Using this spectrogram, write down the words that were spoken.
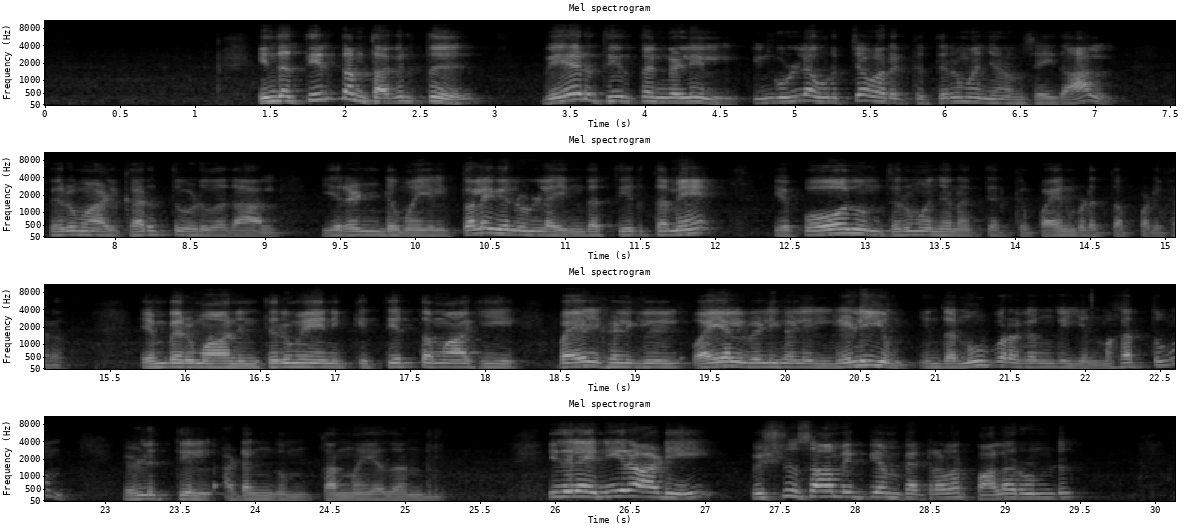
இந்த தீர்த்தம் தவிர்த்து வேறு தீர்த்தங்களில் இங்குள்ள உற்சவருக்கு திருமஞ்சனம் செய்தால் பெருமாள் கருத்து விடுவதால் இரண்டு மைல் தொலைவில் உள்ள இந்த தீர்த்தமே எப்போதும் திருமஞ்சனத்திற்கு பயன்படுத்தப்படுகிறது. எம்பெருமானின் திருமேனிக்கு தீர்த்தமாகி வயல்களில் வயல்வெளிகளில் நெளியும் இந்த நூபுரகங்கையின் மகத்துவம் எழுத்தில் அடங்கும் தன்மையதன்று. இதிலே நீராடி விஷ்ணு சாமிப்பியம் பெற்றவர் பலருண்டு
